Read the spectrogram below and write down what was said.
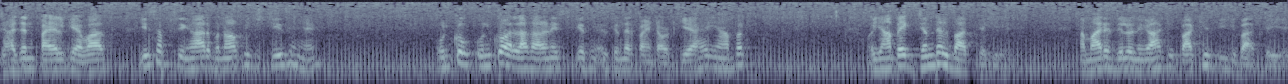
جھاجن پائل کی آواز، یہ سب سنگار بناؤ کی جو چیزیں ہیں، ان کو ان کو اللہ تعالیٰ نے اس کے اندر پوائنٹ آؤٹ کیا ہے یہاں پر۔ اور یہاں پہ ایک جنرل بات کہی ہے۔ ہمارے دل و نگاہ کی پاکیزگی کی بات کہی ہے۔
